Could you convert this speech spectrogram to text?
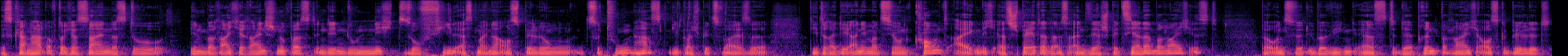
es kann halt auch durchaus sein, dass du in Bereiche reinschnupperst, in denen du nicht so viel erstmal in der Ausbildung zu tun hast, wie beispielsweise die 3D-Animation kommt eigentlich erst später, da es ein sehr spezieller Bereich ist. Bei uns wird überwiegend erst der Printbereich ausgebildet,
